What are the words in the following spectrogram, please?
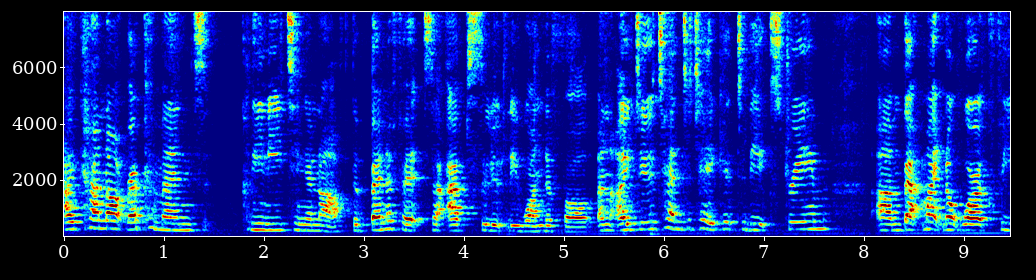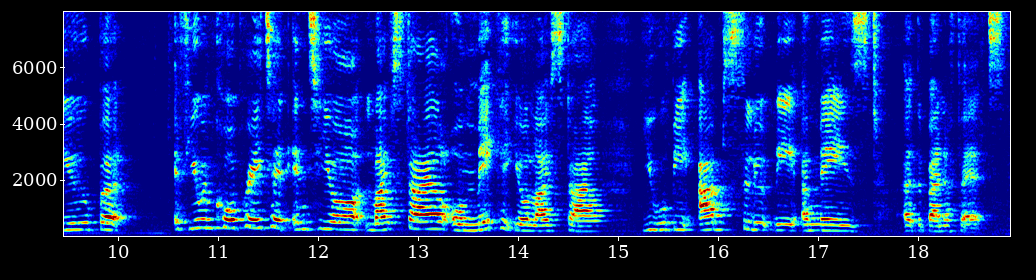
I cannot recommend clean eating enough. The benefits are absolutely wonderful. And I do tend to take it to the extreme. Um, that might not work for you, but if you incorporate it into your lifestyle or make it your lifestyle, you will be absolutely amazed at the benefits.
